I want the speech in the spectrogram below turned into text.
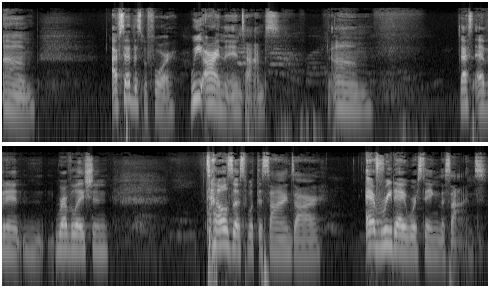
Um, I've said this before. We are in the end times. Um, that's evident. Revelation tells us what the signs are. Every day we're seeing the signs.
